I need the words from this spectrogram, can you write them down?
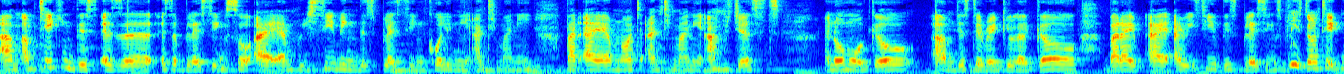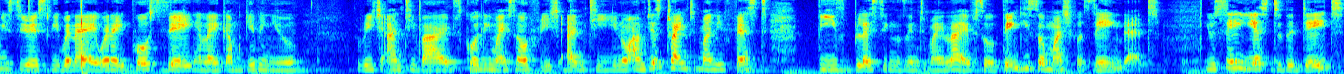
um, i'm taking this as a as a blessing. So i am receiving this blessing calling me anti money but i am not anti money i'm just a normal girl. I'm just a regular girl but I, I i receive these blessings. Please don't take me seriously when i when i post saying like i'm giving you rich auntie vibes calling myself rich auntie. You know i'm just trying to manifest these blessings into my life so thank you so much for saying that you say yes to the date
